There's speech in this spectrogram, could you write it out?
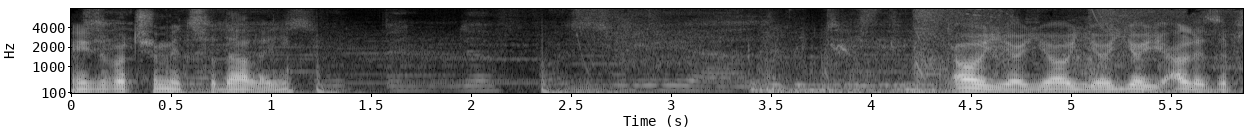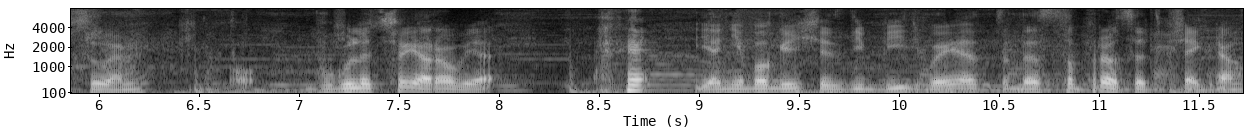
No i zobaczymy co dalej. Oj, oj, oj, oj, oj, ale zepsułem. O, w ogóle co ja robię? ja nie mogę się z nim bić, bo ja to na 100% przegram.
